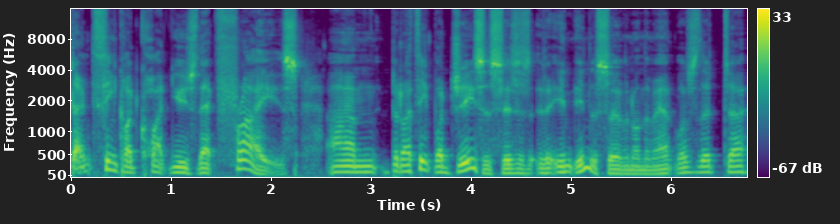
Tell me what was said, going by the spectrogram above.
don't think I'd quite use that phrase. Um, but I think what Jesus says in, in the Sermon on the Mount was that uh,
